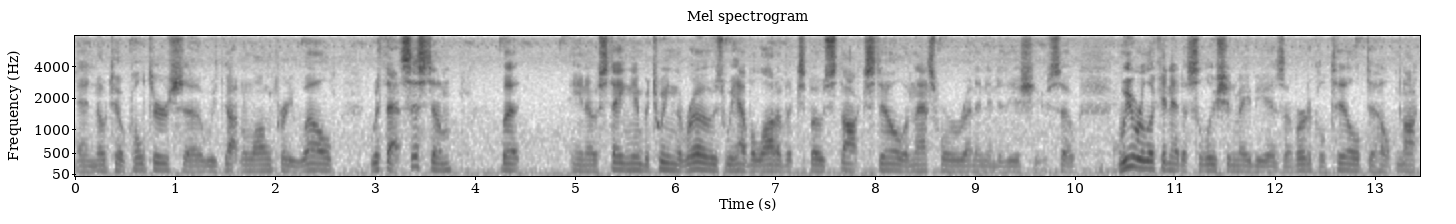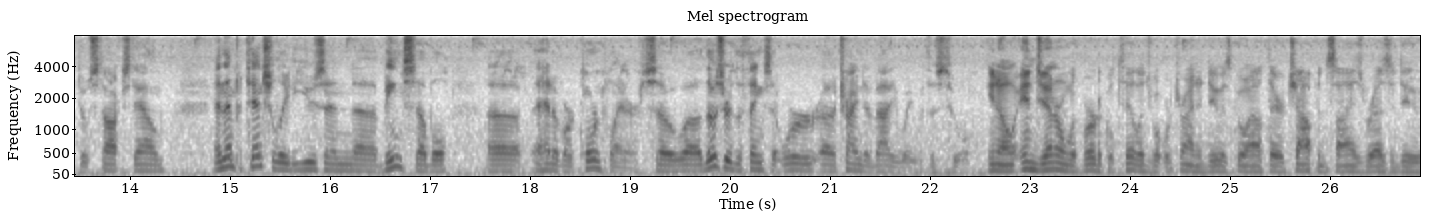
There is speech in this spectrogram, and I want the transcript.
and no-till coulters. we've gotten along pretty well with that system, but you know, staying in between the rows, we have a lot of exposed stock still, and that's where we're running into the issue. So, we were looking at a solution maybe as a vertical till to help knock those stocks down, and then potentially to using uh, bean stubble uh, ahead of our corn planter. So uh, those are the things that we're uh, trying to evaluate with this tool. You know, in general with vertical tillage, what we're trying to do is go out there, chop and size residue,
